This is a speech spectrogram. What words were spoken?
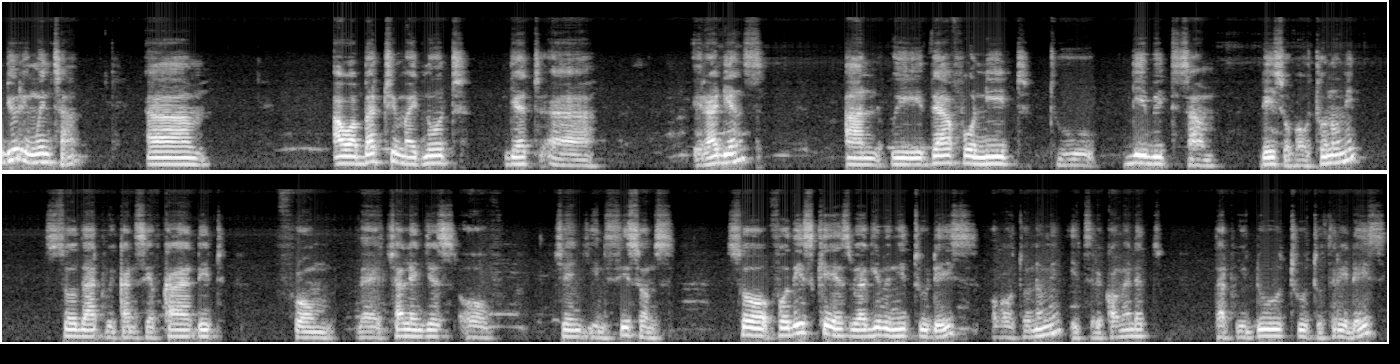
during winter, um, our battery might not get uh, irradiance, and we therefore need to give it some days of autonomy so that we can safeguard it from the challenges of change in seasons. So for this case, we are giving it two days of autonomy. It's recommended that we do two to three days.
